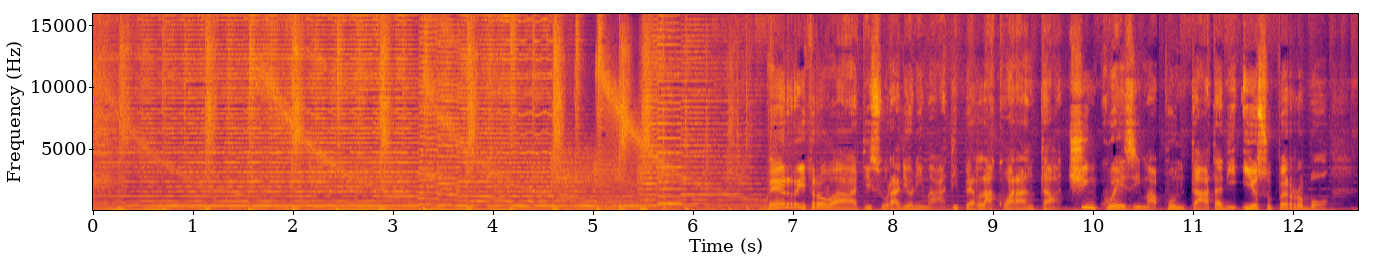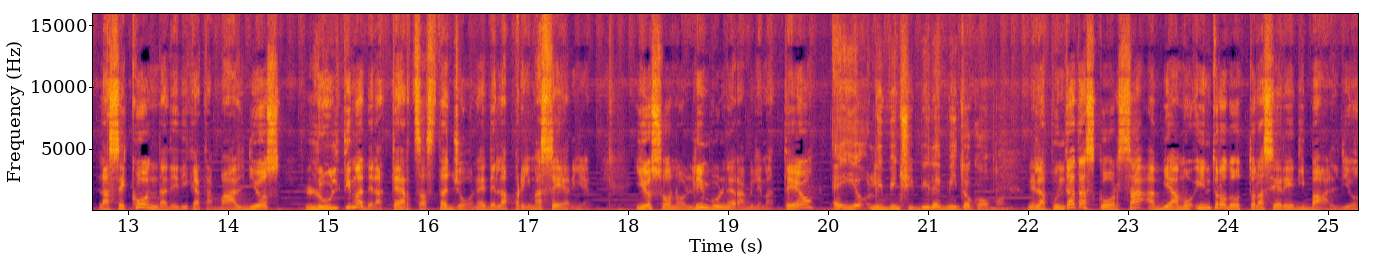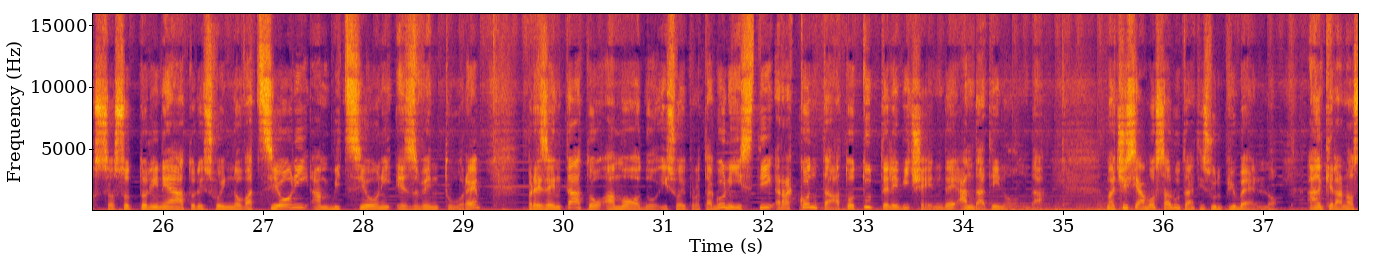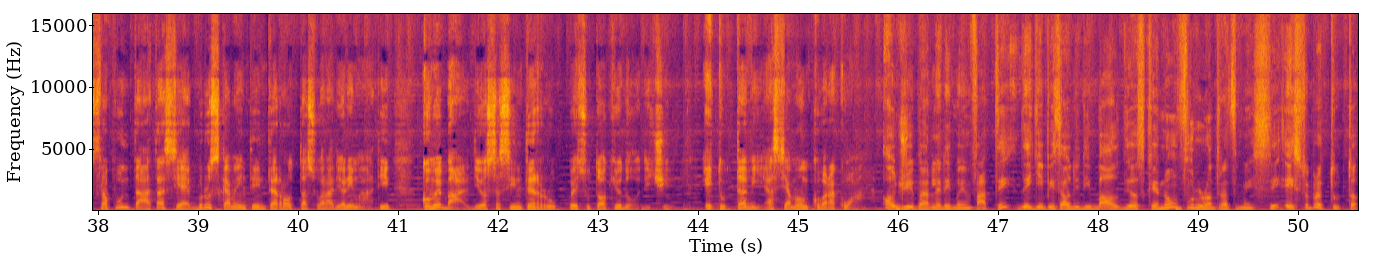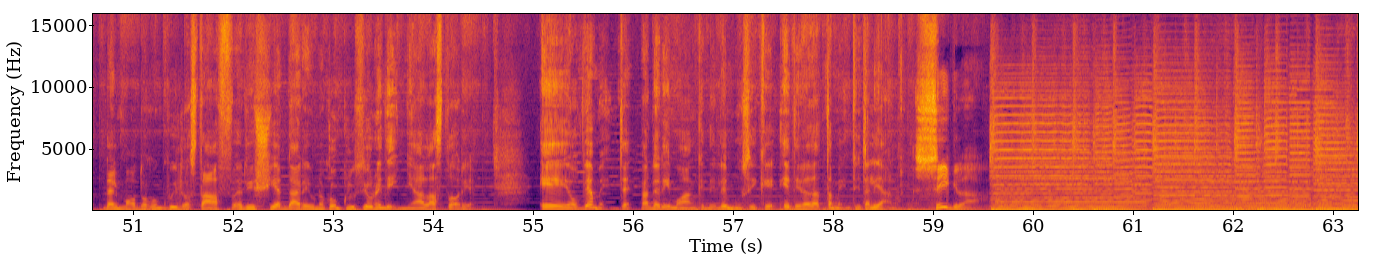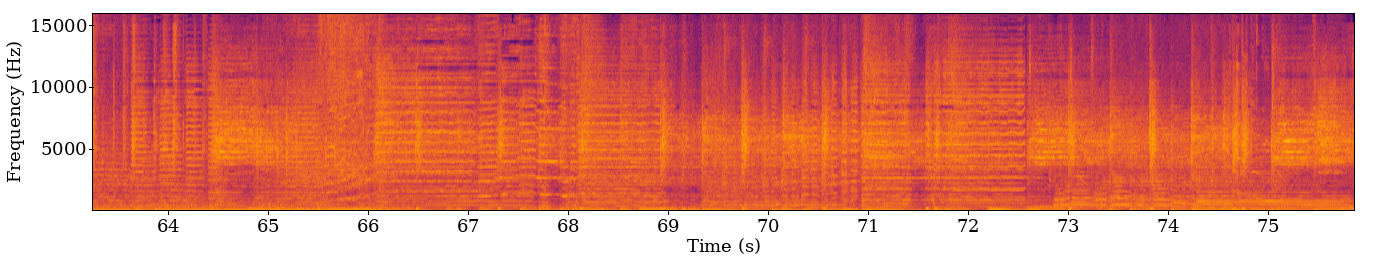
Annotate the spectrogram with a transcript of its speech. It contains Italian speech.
Ben ritrovati su Radio Animati per la 45esima puntata di Io Super Robot, la seconda dedicata a Baldios, l'ultima della terza stagione della prima serie. Io sono l'invulnerabile Matteo e io l'invincibile Mito Common. Nella puntata scorsa abbiamo introdotto la serie di Baldios, sottolineato le sue innovazioni, ambizioni e sventure, presentato a modo i suoi protagonisti, raccontato tutte le vicende andate in onda ma ci siamo salutati sul più bello. Anche la nostra puntata si è bruscamente interrotta su Radio Animati, come Baldios si interruppe su Tokyo 12. E tuttavia siamo ancora qua. Oggi parleremo infatti degli episodi di Baldios che non furono trasmessi e soprattutto del modo con cui lo staff riuscì a dare una conclusione degna alla storia. E ovviamente parleremo anche delle musiche e dell'adattamento italiano. Sigla!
